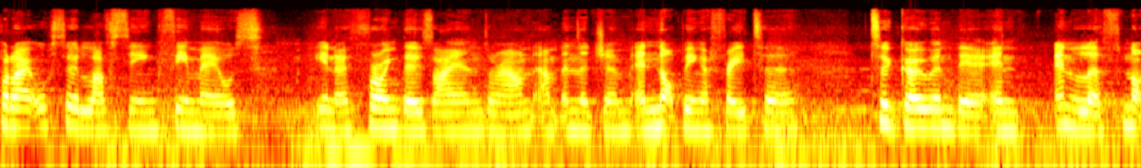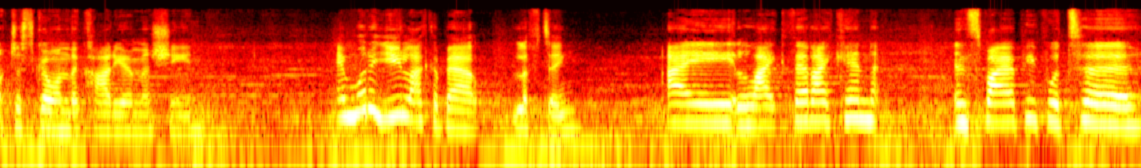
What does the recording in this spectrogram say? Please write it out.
But I also love seeing females, you know, throwing those irons around um, in the gym and not being afraid to to go in there and, and lift, not just go on the cardio machine. And what do you like about lifting? I like that I can inspire people to,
